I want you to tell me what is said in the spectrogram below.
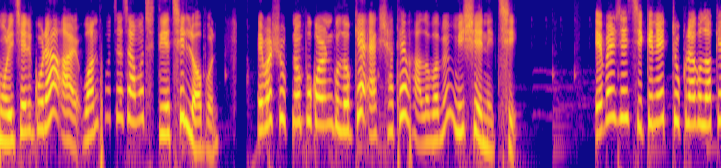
মরিচের গুঁড়া আর ওয়ান ফোর চা চামচ দিয়েছি লবণ। এবার শুকনো উপকরণগুলোকে একসাথে ভালোভাবে মিশিয়ে নিচ্ছি। এবার যে চিকেনের টুকরাগুলোকে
